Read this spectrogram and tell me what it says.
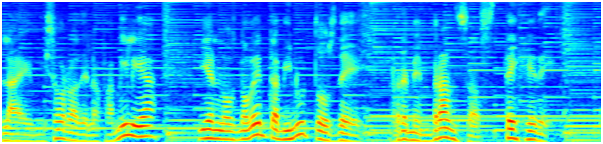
la emisora de la familia y en los 90 minutos de Remembranzas TGD.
